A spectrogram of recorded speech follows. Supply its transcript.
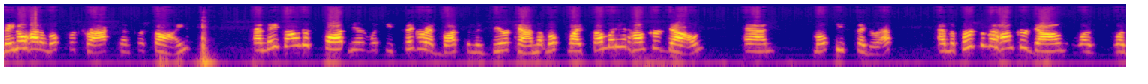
They know how to look for tracks and for signs. And they found a spot near with these cigarette butts and this beer can that looked like somebody had hunkered down and smoked these cigarettes. And the person that hunkered down was was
